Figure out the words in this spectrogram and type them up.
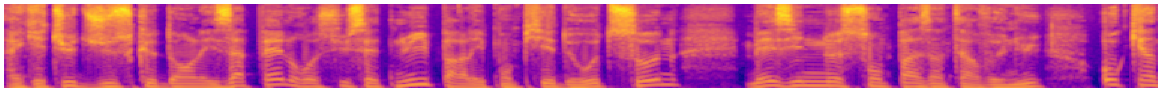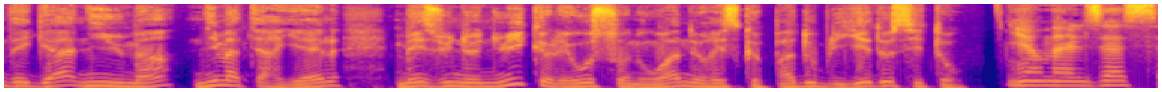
Inquiétude jusque dans les appels reçus cette nuit par les pompiers de Haute-Saône, mais ils ne sont pas intervenus. Aucun dégât, ni humain, ni matériel, mais une nuit que les Hauts-Saônois ne risquent pas d'oublier de sitôt. Et en Alsace,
